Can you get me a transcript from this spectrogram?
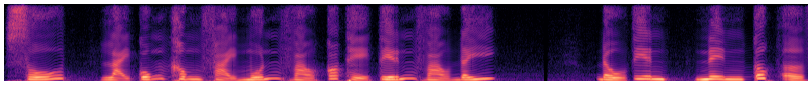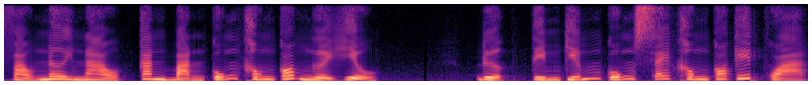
Số lại cũng không phải muốn vào có thể tiến vào đấy. Đầu tiên, nên cốc ở vào nơi nào căn bản cũng không có người hiểu. Được, tìm kiếm cũng sẽ không có kết quả.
